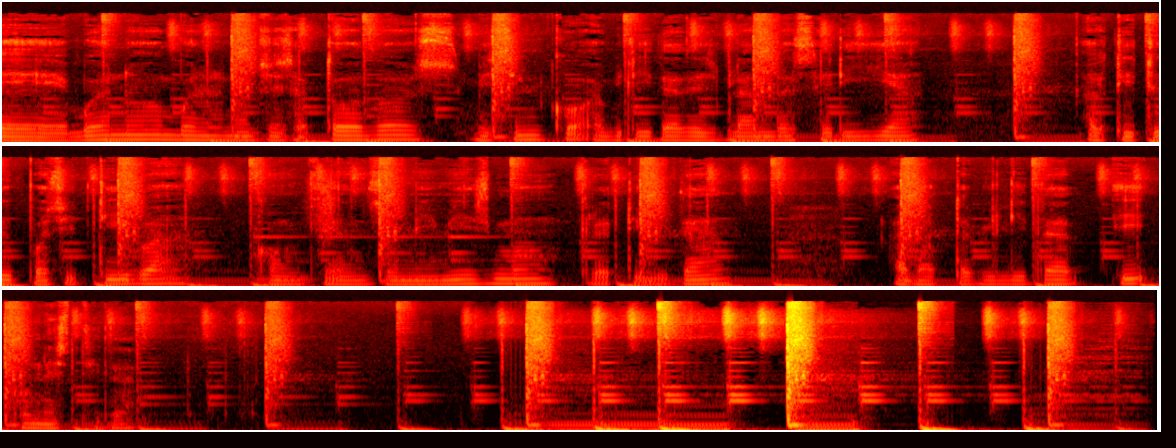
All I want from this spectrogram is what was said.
Eh, bueno, buenas noches a todos. Mis cinco habilidades blandas sería actitud positiva, confianza en mí mismo, creatividad, adaptabilidad y honestidad.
